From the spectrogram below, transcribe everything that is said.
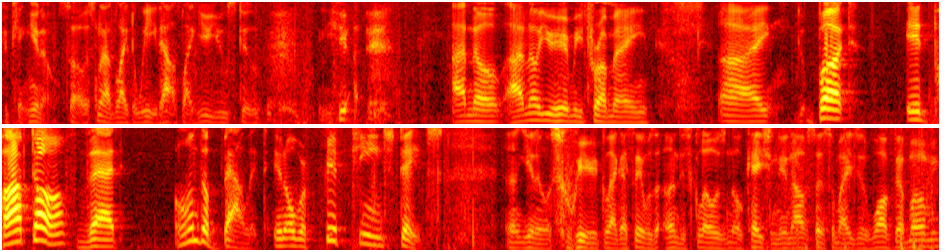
You can, you know. So it's not like the weed house like you used to. I know, I know you hear me, Tremaine. All right, but it popped off that on the ballot in over 15 states. Uh, you know, it's weird. Like I said, it was an undisclosed location. Then all of a sudden, somebody just walked up on me.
